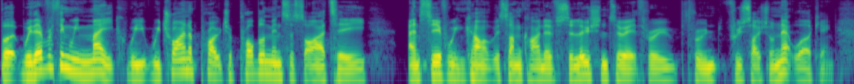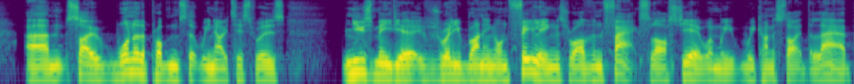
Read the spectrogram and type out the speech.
But with everything we make, we, we try and approach a problem in society and see if we can come up with some kind of solution to it through, through, through social networking. Um, so one of the problems that we noticed was news media was really running on feelings rather than facts last year when we, we kind of started the lab.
